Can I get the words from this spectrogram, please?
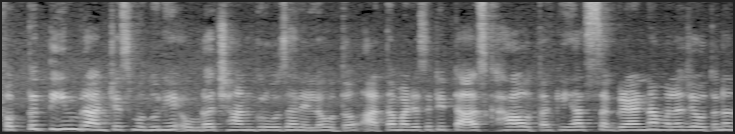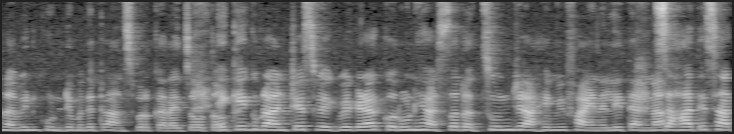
फक्त तीन ब्रांचेसमधून हे एवढं छान ग्रो झालेलं होतं. आता माझ्यासाठी टास्क हा होता की ह्या सगळ्यांना मला जे होतं ना नवीन कुंडीमध्ये ट्रान्सफर करायचं होतं. एक एक ब्रांचेस वेगवेगळ्या करून हे असं रचून जे आहे मी फायनली त्यांना सहा ते सात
